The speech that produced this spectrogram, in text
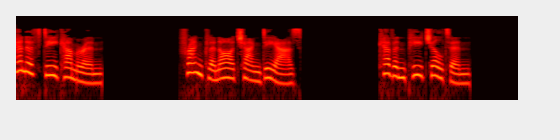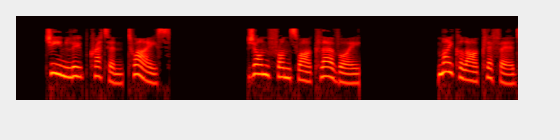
Kenneth D. Cameron Franklin R. Chang Diaz Kevin P. Chilton Jean-Loup Chrétien twice Jean-François Clervoy Michael R. Clifford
